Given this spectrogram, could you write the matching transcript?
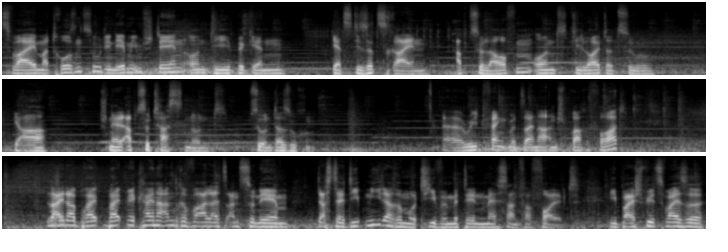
zwei Matrosen zu, die neben ihm stehen, und die beginnen jetzt die Sitzreihen abzulaufen und die Leute zu, ja, schnell abzutasten und zu untersuchen. Äh, Reed fängt mit seiner Ansprache fort. Leider brei- bleibt mir keine andere Wahl, als anzunehmen, dass der Dieb niedere Motive mit den Messern verfolgt, wie beispielsweise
